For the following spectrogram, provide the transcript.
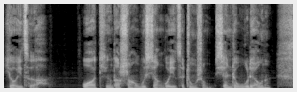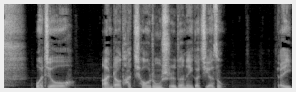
有一次啊，我听到上午响过一次钟声，闲着无聊呢，我就按照他敲钟时的那个节奏，哎，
